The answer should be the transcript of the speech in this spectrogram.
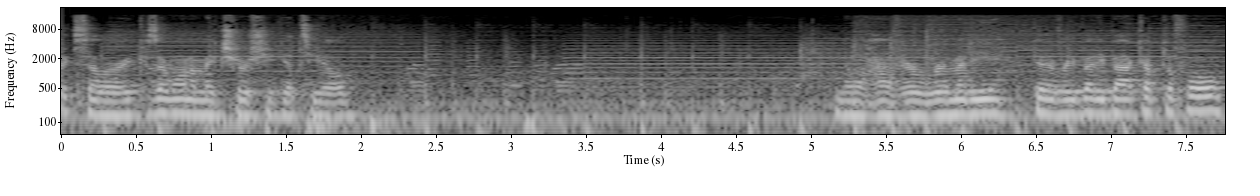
Accelerate because I want to make sure she gets healed. And then we'll have her remedy, get everybody back up to full.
